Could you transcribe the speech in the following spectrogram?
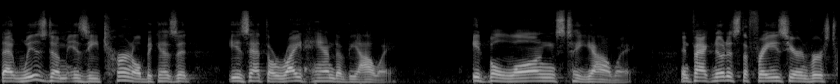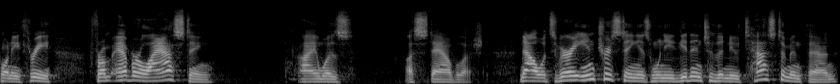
that wisdom is eternal because it is at the right hand of Yahweh. It belongs to Yahweh. In fact, notice the phrase here in verse 23 from everlasting I was established. Now, what's very interesting is when you get into the New Testament, then,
